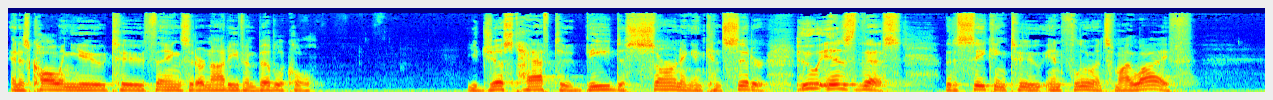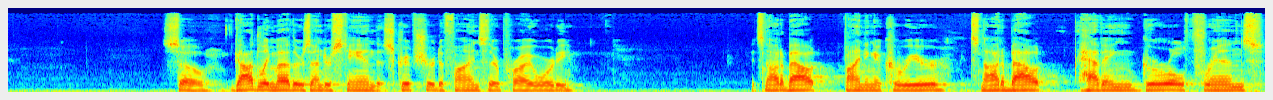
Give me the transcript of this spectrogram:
and is calling you to things that are not even biblical. You just have to be discerning and consider who is this that is seeking to influence my life? So, godly mothers understand that Scripture defines their priority. It's not about finding a career, it's not about having girlfriends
